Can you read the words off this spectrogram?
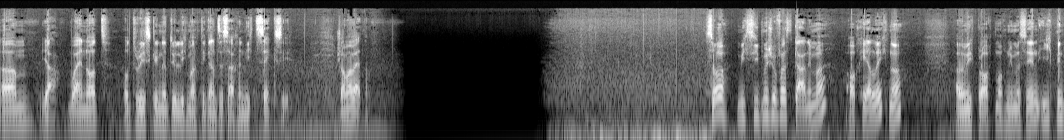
Ähm, ja, why not? O'Driscoll natürlich macht die ganze Sache nicht sexy. Schauen wir weiter. So, mich sieht man schon fast gar nicht mehr. Auch herrlich, ne? Aber mich braucht man auch nicht mehr sehen. Ich bin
